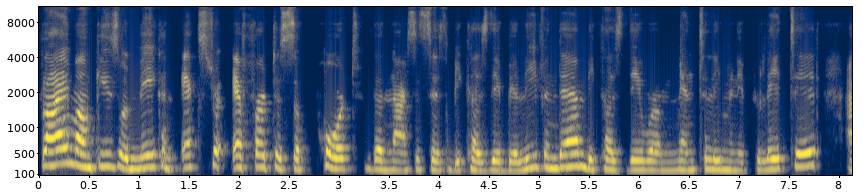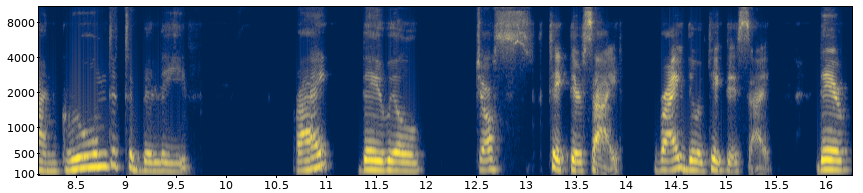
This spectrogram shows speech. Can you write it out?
Flying monkeys will make an extra effort to support the narcissist because they believe in them, because they were mentally manipulated and groomed to believe, right? They will just take their side, right? They will take their side. They're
